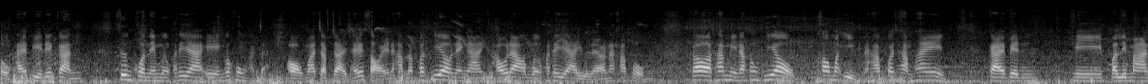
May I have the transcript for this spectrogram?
ส่งท้ายปีด้วยกัน ซึ่งคนในเมืองพัทยาเองก็คงอาจจะออกมาจับจ่ายใช้สอยนะครับ แล้วก็เที่ยวในงานเขาดาวเมืองพัทยาอยู่แล้วนะครับผมก็ถ้ามีนักท่องเที่ยวเข้ามาอีกนะครับ ก็ทำให้กลายเป็นมีปริมาณ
